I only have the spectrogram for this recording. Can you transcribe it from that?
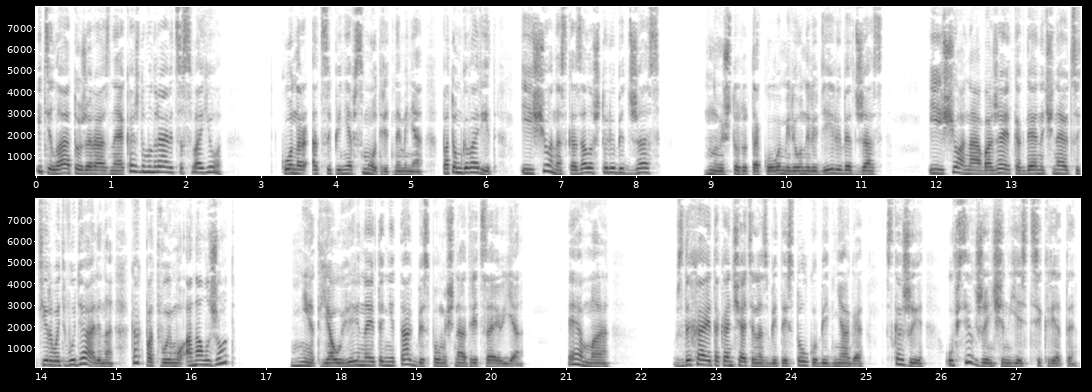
и тела тоже разные, каждому нравится свое». Конор, оцепенев, смотрит на меня, потом говорит, и еще она сказала, что любит джаз. Ну и что тут такого, миллионы людей любят джаз. И еще она обожает, когда я начинаю цитировать Вуди Аллена. Как, по-твоему, она лжет? Нет, я уверена, это не так, беспомощно отрицаю я. Эмма... Вздыхает окончательно сбитый с толку бедняга. «Скажи, у всех женщин есть секреты?»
